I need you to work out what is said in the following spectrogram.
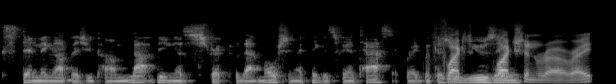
extending up as you come, not being as strict with that motion. I think it's fantastic, right? Because Flex, you're using flexion row, right?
